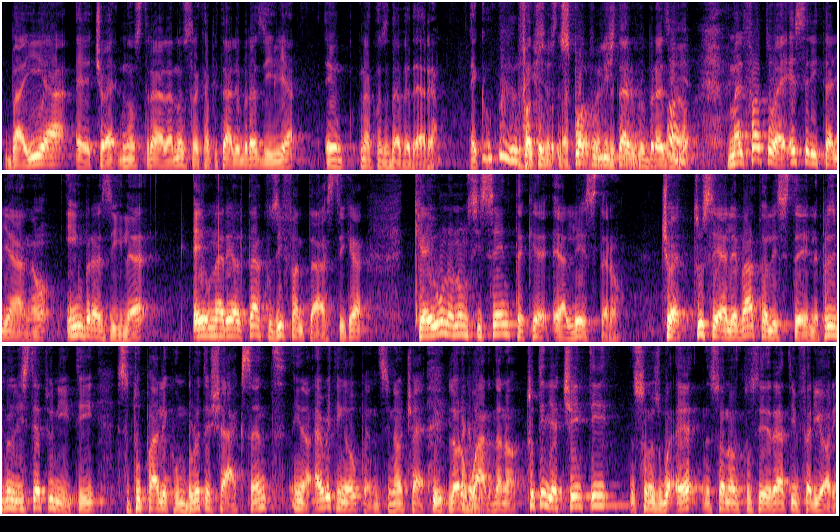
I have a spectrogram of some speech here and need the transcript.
Bahia, eh, cioè nostra- la nostra capitale Brasilia, è un- una cosa da vedere. Ecco, ho fatto spot pubblicitario per Brasilia. effettivamente. Ma il fatto è, essere italiano in Brasile è una realtà così fantastica che uno non si sente che è all'estero. Cioè, tu sei elevato alle stelle. Per esempio, negli Stati Uniti, se tu parli con un British accent, you know, everything opens, you know? cioè, loro guardano, tutti gli accenti sono, eh, sono considerati inferiori,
